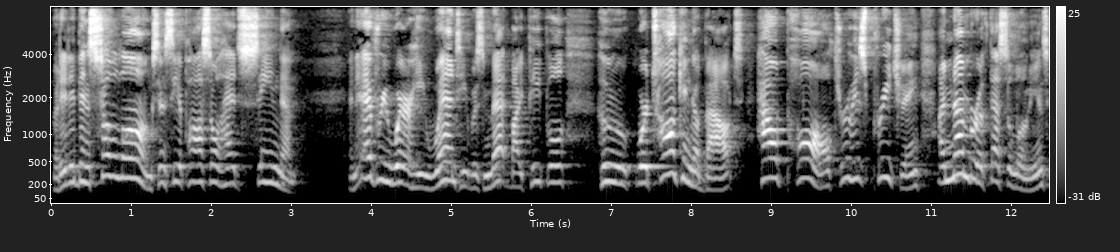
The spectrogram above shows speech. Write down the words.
But it had been so long since the apostle had seen them. And everywhere he went, he was met by people who were talking about how Paul, through his preaching, a number of Thessalonians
